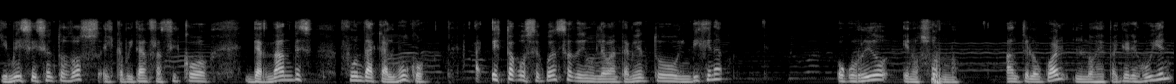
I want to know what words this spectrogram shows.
Y en 1602 el capitán Francisco de Hernández funda Calbuco, esto a consecuencia de un levantamiento indígena ocurrido en Osorno, ante lo cual los españoles huyen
